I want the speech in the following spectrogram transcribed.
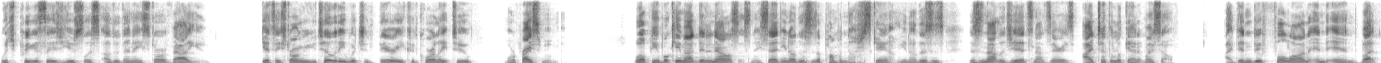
which previously is useless other than a store of value, gets a stronger utility, which in theory could correlate to more price movement. Well, people came out did analysis and they said, you know, this is a pump and dump scam. You know, this is this is not legit. It's not serious. I took a look at it myself. I didn't do full on end to end, but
